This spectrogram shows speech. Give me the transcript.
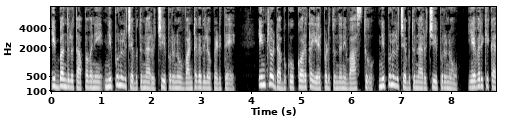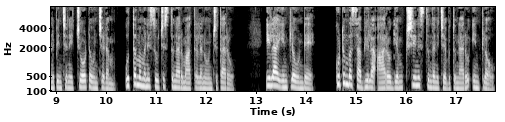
ఇబ్బందులు తప్పవని నిపుణులు చెబుతున్నారు చీపురును వంటగదిలో పెడితే ఇంట్లో డబ్బుకు కొరత ఏర్పడుతుందని వాస్తు నిపుణులు చెబుతున్నారు చీపురును ఎవరికి కనిపించని చోట ఉంచడం ఉత్తమమని సూచిస్తున్నారు మాత్రలను ఉంచుతారు. ఇలా ఇంట్లో ఉండే కుటుంబ సభ్యుల ఆరోగ్యం క్షీణిస్తుందని చెబుతున్నారు ఇంట్లో.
